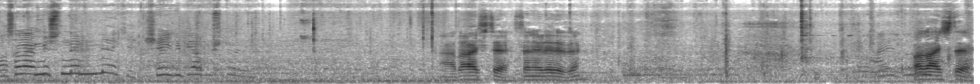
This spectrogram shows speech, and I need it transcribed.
Hasan abi üstünden bilmiyor ki. Şey gibi yapmıştı öyle. Ha daha açtı. Sen öyle dedin. Bak açtı.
